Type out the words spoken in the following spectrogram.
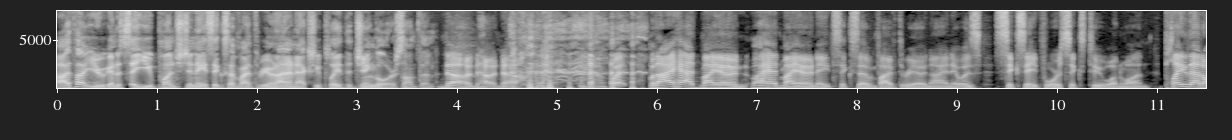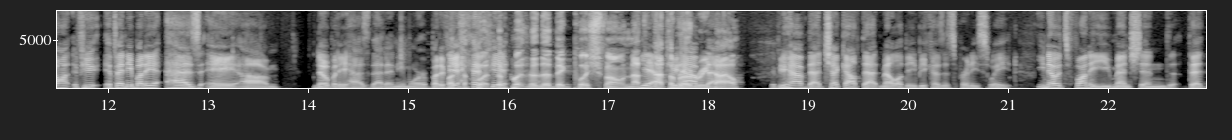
I thought you were going to say you punched in a six seven five three zero nine and actually played the jingle or something. No, no, no. but but I had my own I had my own eight six seven five three oh nine. It was six eight four six two one one. Play that on if you if anybody has a um nobody has that anymore. But if But you, the, put, if, you the, put, the, the big push phone, not, Yeah, not the rotary that. dial. if you have that, check out that melody because it's pretty sweet. You know, it's funny. You mentioned that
